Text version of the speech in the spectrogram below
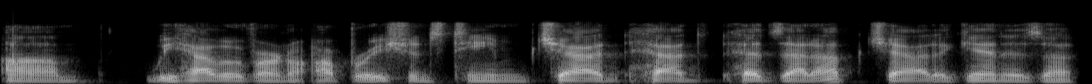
Um, we have over on our operations team. Chad had heads that up. Chad again is a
